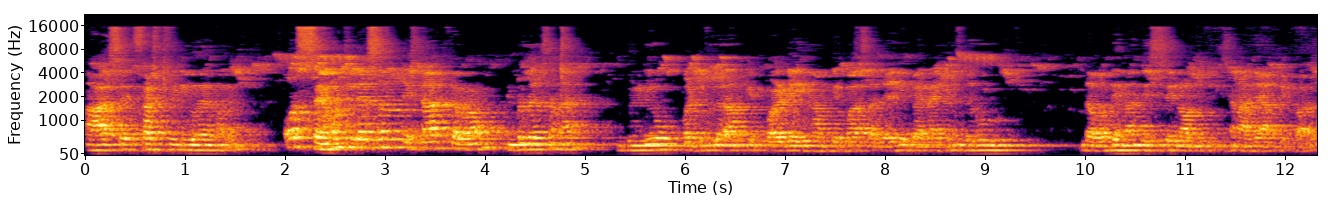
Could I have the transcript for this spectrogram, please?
आज से फ़र्स्ट वीडियो है हमारी। और सेवन्थ लेसन स्टार्ट कर रहा हूँ। इंट्रोडक्शन है। वीडियो पर्टिकुलर आपके पर डे आपके पास आ जाएगी। बेल आइकन ज़रूर दबा देना जिससे नोटिफिकेशन आ जाए आपके पास।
